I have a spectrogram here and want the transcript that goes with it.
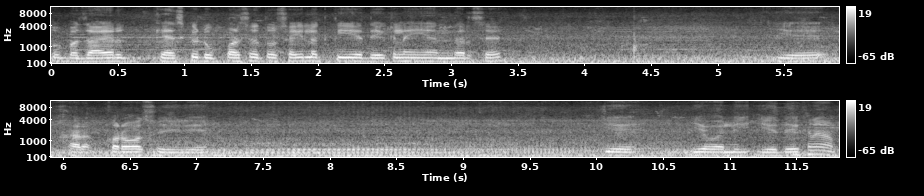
तो बज़ाहिर गैस किट ऊपर से तो सही लगती है, देख लें ये अंदर से। ये क्रॉस हुई हुई है। ये ये वाली, ये देख रहे हैं आप?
